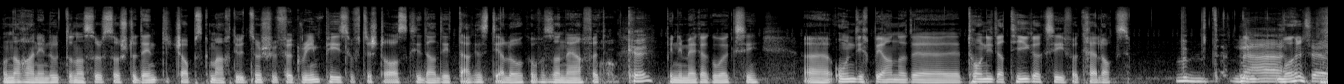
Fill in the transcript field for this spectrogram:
Und nachher habe ich lauter noch so, so Studentenjobs gemacht. Ich war zum Beispiel für Greenpeace auf der Straße, da die Tagesdialoge, die so nerven Okay. bin ich mega gut gewesen. Äh, und ich bin auch noch der Tony der Tiger für Kellogg's. Nein. Mal. erzähl.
